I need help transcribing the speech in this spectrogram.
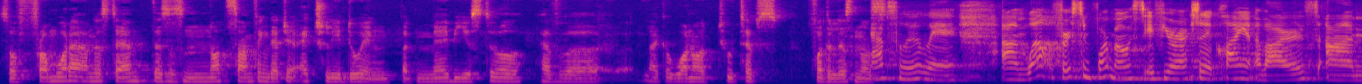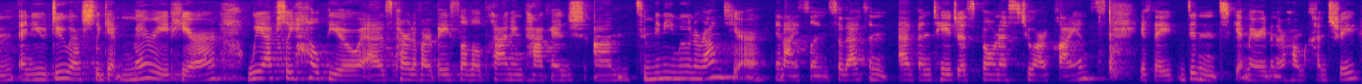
So from what I understand, this is not something that you're actually doing, but maybe you still have a, like a one or two tips for the listeners? Absolutely. Um, well, first and foremost, if you're actually a client of ours um, and you do actually get married here, we actually help you as part of our base level planning package um, to mini moon around here in Iceland. So that's an advantageous bonus to our clients if they didn't get married in their home country.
